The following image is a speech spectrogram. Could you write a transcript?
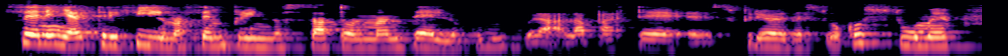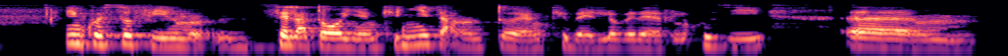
se negli altri film ha sempre indossato il mantello, comunque la, la parte eh, superiore del suo costume, in questo film se la toglie anche ogni tanto, è anche bello vederlo così, ehm,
